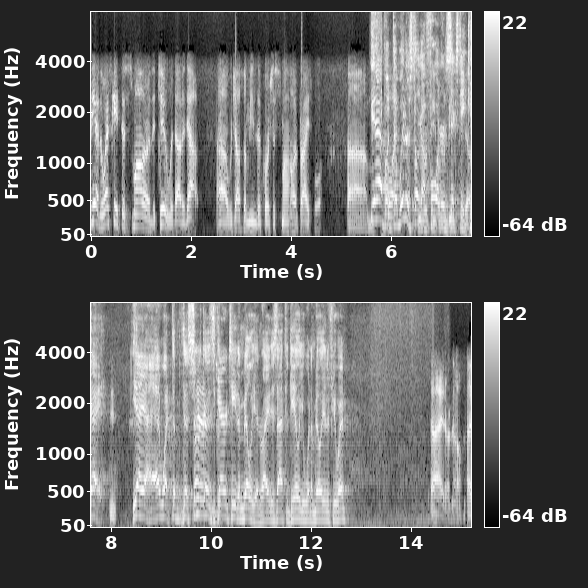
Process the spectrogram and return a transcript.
yeah, the Westgate's the smaller of the two, without a doubt, uh, which also means, of course, a smaller prize pool. Um, Yeah, but, the winner still got people to beat, 460k. Yeah, yeah. And what the, the Circa is guaranteed a million, right? Is that the deal? You win a million if you win. I don't know. I,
